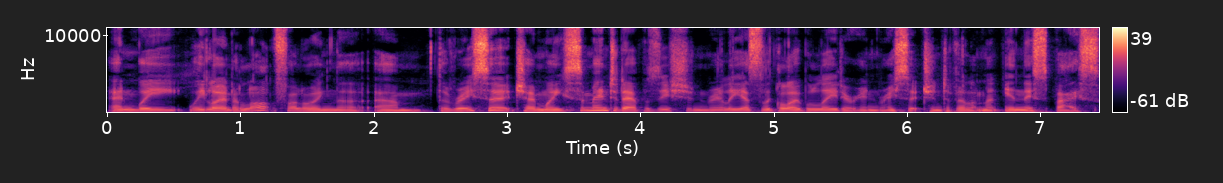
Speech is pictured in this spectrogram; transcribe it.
And we, we learned a lot following the, um, the research, and we cemented our position really as the global leader in research and development in this space.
